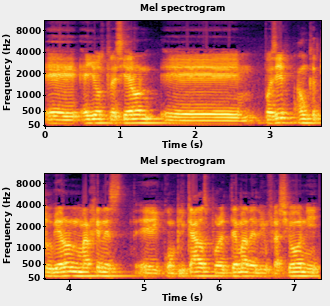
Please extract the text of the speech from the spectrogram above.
eh, ellos crecieron, pues sí, aunque tuvieron márgenes complicados por el tema de la inflación y,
